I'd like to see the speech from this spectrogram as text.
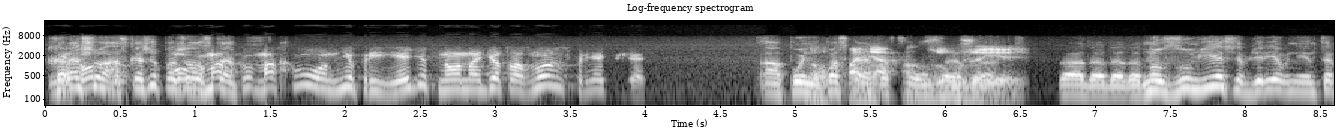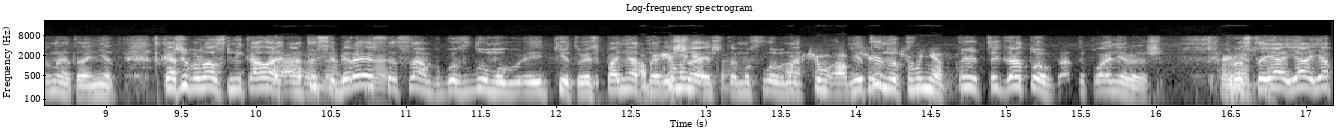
Хорошо, он, а скажи, пожалуйста... В Москву, Москву он не приедет, но он найдет возможность принять участие. А, понял, ну, по понятно, Zoom же есть. Да, да, да, да. Но Zoom есть, а в деревне интернета нет. Скажи, пожалуйста, Николай, да, а да, ты да, собираешься да. сам в Госдуму идти? То есть, понятно, а решаешь нет? там условно. А почему, а не почему, ты, но почему нет? Ты, ты готов, да, ты планируешь. Конечно. Просто я, я, я,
